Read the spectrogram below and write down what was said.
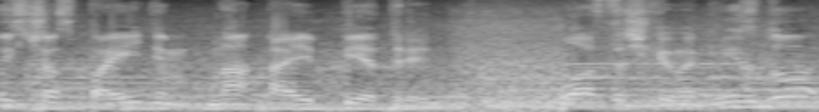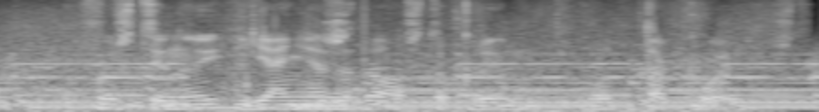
мы сейчас поедем на Айпетри. Ласточкино гнездо. Слушайте, ну я не ожидал, что Крым вот такой.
